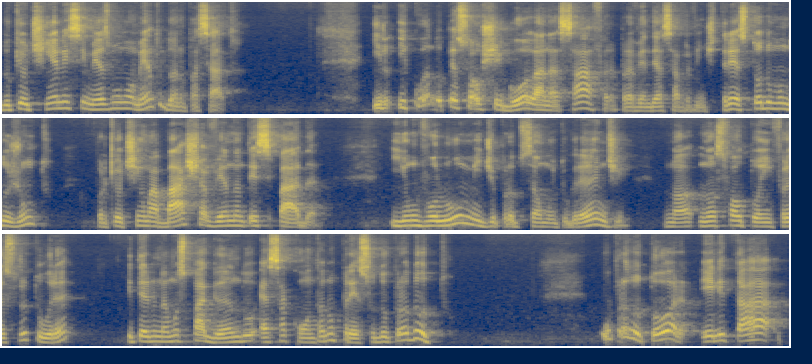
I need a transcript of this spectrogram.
do que eu tinha nesse mesmo momento do ano passado. E, e quando o pessoal chegou lá na safra, para vender a safra 23, todo mundo junto, porque eu tinha uma baixa venda antecipada e um volume de produção muito grande, nós, nos faltou infraestrutura e terminamos pagando essa conta no preço do produto. O produtor ele está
